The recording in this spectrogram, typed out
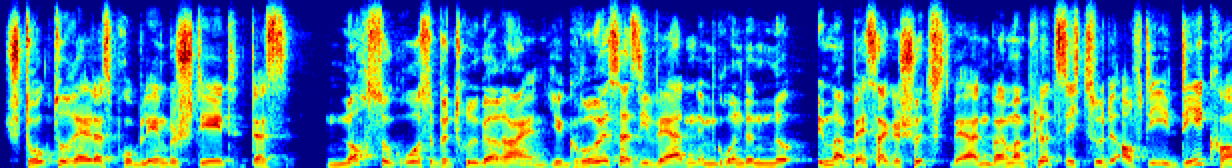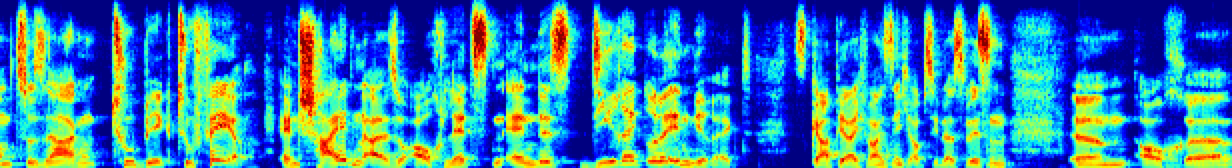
strukturell das Problem besteht, dass noch so große Betrügereien, je größer sie werden, im Grunde immer besser geschützt werden, weil man plötzlich zu, auf die Idee kommt zu sagen, too big to fail. Entscheiden also auch letzten Endes direkt oder indirekt. Es gab ja, ich weiß nicht, ob Sie das wissen, ähm, auch äh,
